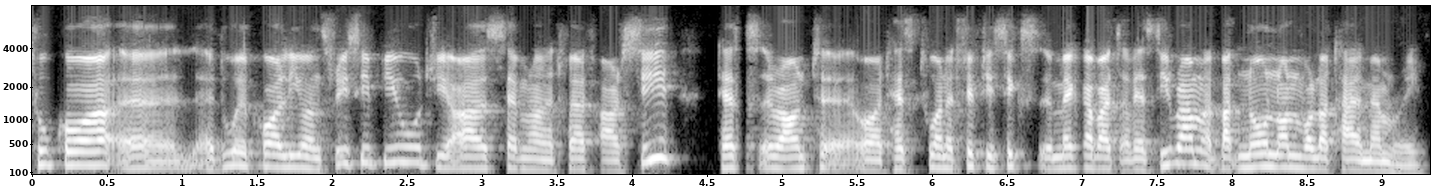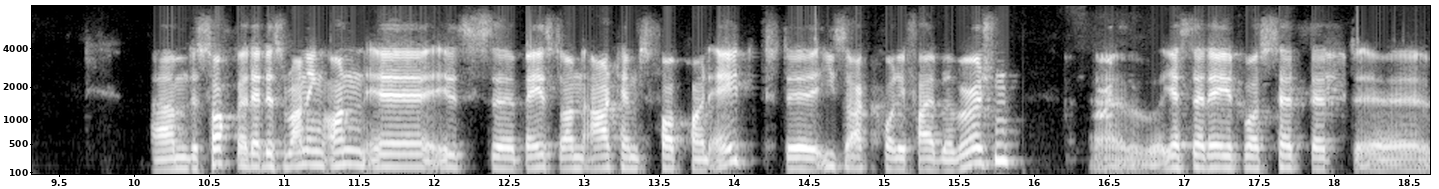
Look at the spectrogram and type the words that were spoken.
two-core, uh, dual-core Leon 3 CPU, GR712RC. It has around, uh, or it has 256 megabytes of SDRAM, but no non-volatile memory. Um, the software that is running on uh, is uh, based on RTEMS 4.8, the ESA qualifiable version. Uh, yesterday it was said that uh,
